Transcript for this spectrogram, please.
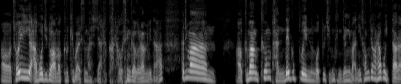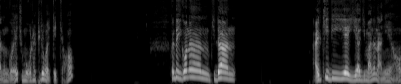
어, 저희 아버지도 아마 그렇게 말씀하시지 않을까라고 생각을 합니다. 하지만, 어, 그만큼 반대급부에 있는 것도 지금 굉장히 많이 성장을 하고 있다라는 거에 주목을 할 필요가 있겠죠. 근데 이거는 비단 RTD의 이야기만은 아니에요.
